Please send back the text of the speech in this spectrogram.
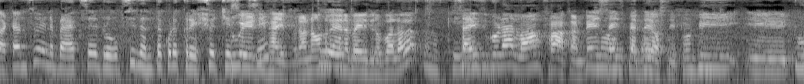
buttons and back side ropes ఇదంతా కూడా క్రష్ టూ వచ్చేసి ఎయిటీ ఫైవ్ రెండు వందల ఎనభై ఐదు రూపాయలు. సైజ్ కూడా లాంగ్ ఫ్రాక్ అంటే సైజ్ పెద్దవి వస్తాయి. Twenty two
